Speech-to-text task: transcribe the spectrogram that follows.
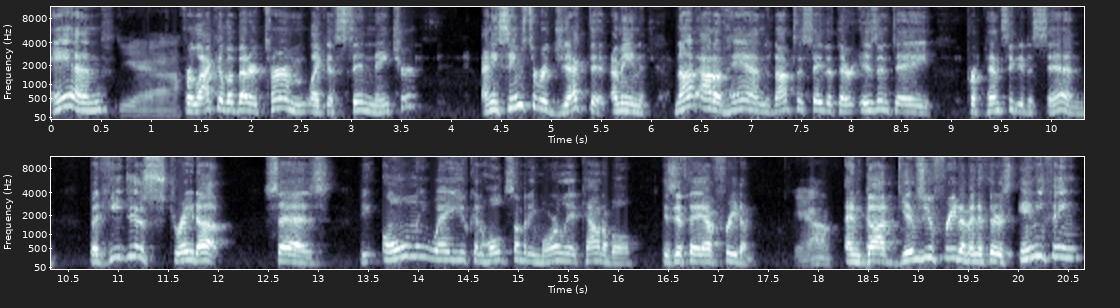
and Yeah. for lack of a better term, like a sin nature. And he seems to reject it. I mean, not out of hand, not to say that there isn't a propensity to sin, but he just straight up says the only way you can hold somebody morally accountable is if they have freedom. Yeah. And God gives you freedom. And if there's anything,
